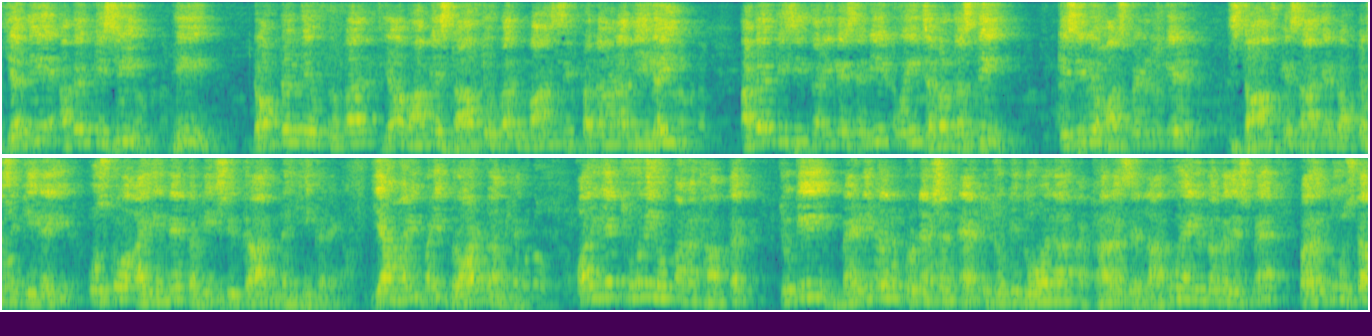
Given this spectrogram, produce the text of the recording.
यदि अगर किसी भी डॉक्टर के ऊपर या वहाँ के स्टाफ के ऊपर मानसिक प्रताड़ना दी गई, अगर किसी तरीके से भी कोई ज़बरदस्ती किसी भी हॉस्पिटल के स्टाफ के साथ या डॉक्टर से की गई, उसको आईएमए कभी स्वीकार नहीं करेगा। यह हमारी बड़ी ब्रॉड टर्म है। और ये क्यों नहीं हो पाना था अब तक? क्योंकि मेडिकल प्रोटेक्शन एक्ट जो कि 2018 से लागू है उत्तर प्रदेश में, परंतु उसका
